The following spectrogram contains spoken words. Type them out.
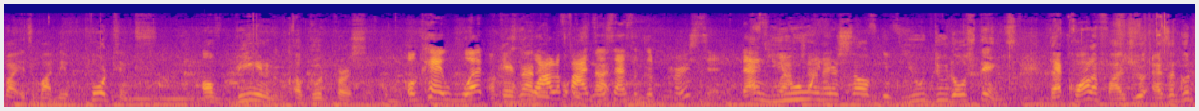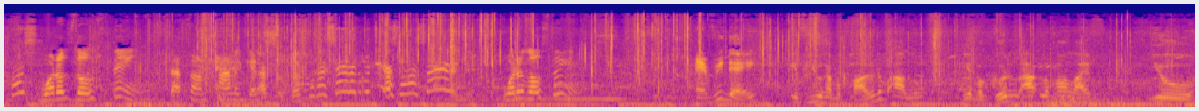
part it's about the importance of being a good person Okay. What Okay, it's not- qualifies it's not- us as a good person? That's and you and yourself if you do those things that qualifies you as a good person What are those things? That's what I'm trying to get that's, to. that's what i said at that's what i said What are those things? Every day if you have a positive outlook you have a good outlook on life you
